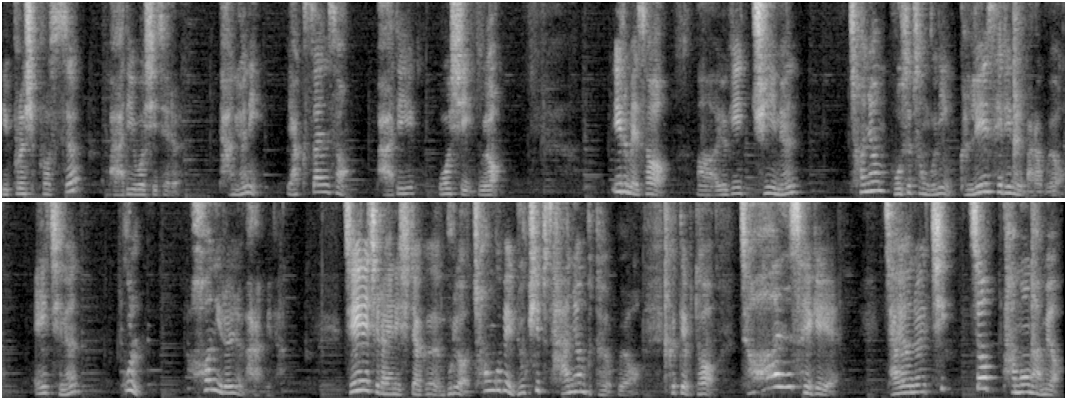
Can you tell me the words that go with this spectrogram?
리프레시 플러스 바디워시 젤은 당연히 약산성 바디워시고요. 이름에서 어, 여기 G는 천연 보습 성분인 글리세린을 말하고요. H는 꿀, 허니를 말합니다. GNH 라인의 시작은 무려 1964년부터였고요. 그때부터 전 세계에 자연을 직접 탐험하며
